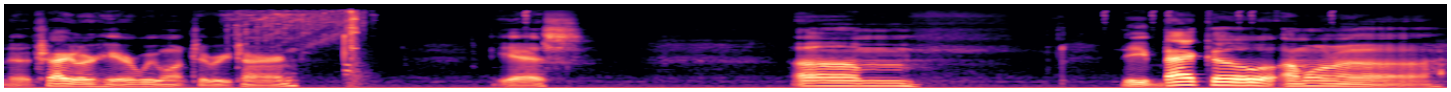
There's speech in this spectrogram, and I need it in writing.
the trailer here we want to return. Yes. Um, the backhoe, I want to,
